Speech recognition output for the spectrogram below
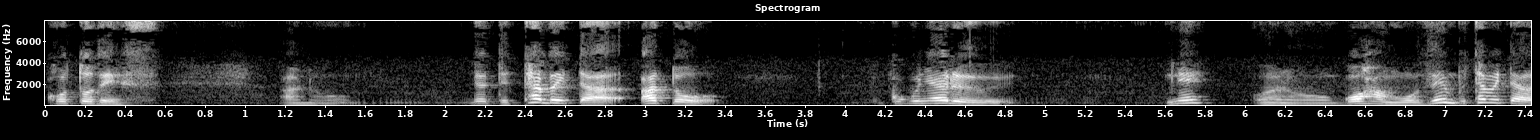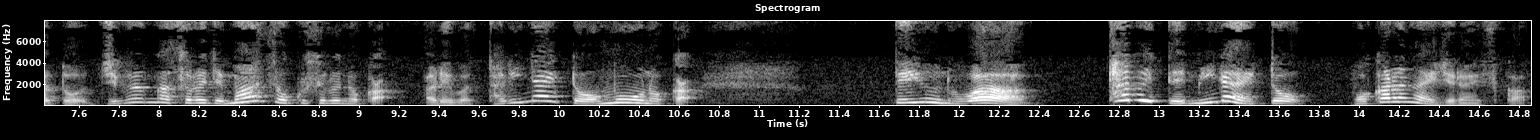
ことです。あの、だって食べた後、ここにあるね、あの、ご飯を全部食べた後、自分がそれで満足するのか、あるいは足りないと思うのか、っていうのは、食べてみないとわからないじゃないですか。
